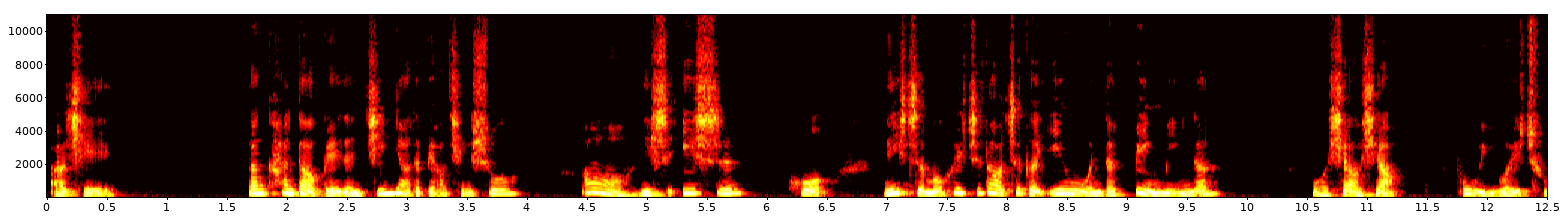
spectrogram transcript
而且，当看到别人惊讶的表情，说：“哦，你是医师，或你怎么会知道这个英文的病名呢？”我笑笑，不以为耻。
